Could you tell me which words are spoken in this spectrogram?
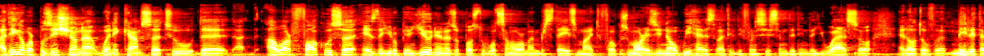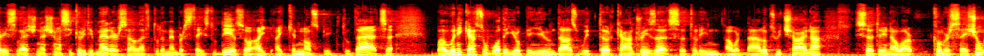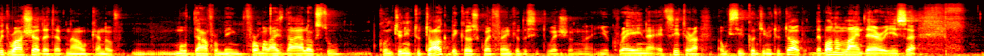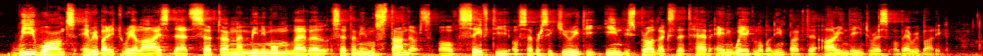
I think our position uh, when it comes uh, to the uh, our focus uh, as the European Union, as opposed to what some of our member states might focus more. As you know, we have a slightly different system than in the U.S. So a lot of uh, military slash national security matters are left to the member states to deal. So I, I cannot speak to that. but when it comes to what the European Union does with third countries, uh, certainly in our dialogues with China, certainly in our conversation with Russia that have now kind of moved down from being formalized dialogues to continuing to talk because, quite frankly, the situation in Ukraine, etc., we still continue to talk. The bottom line there is uh, we want everybody to realize that certain minimum level, certain minimum standards of safety of cybersecurity in these products that have anyway a global impact are in the interest of everybody.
